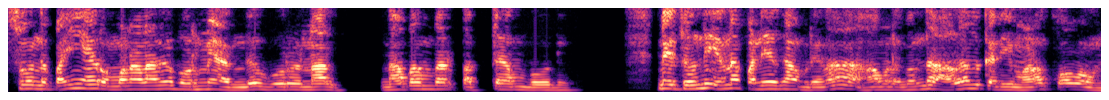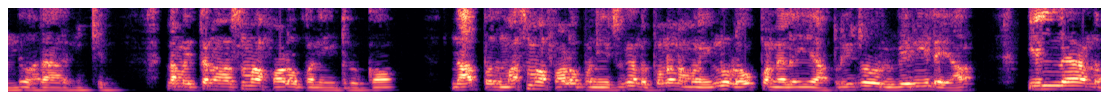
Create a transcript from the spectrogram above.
ஸோ அந்த பையன் ரொம்ப நாளாவே பொறுமையா இருந்து ஒரு நாள் நவம்பர் பத்தொன்பது. நேற்று வந்து என்ன பண்ணியிருக்கான் அப்படின்னா அவனுக்கு வந்து அளவுக்கு அதிகமான கோபம் வந்து வர ஆரம்பிக்குது. நம்ம இத்தனை வருஷமா ஃபாலோ பண்ணிட்டு இருக்கோம். நாற்பது மாசமா ஃபாலோ பண்ணிட்டு இருக்கோம். அந்த பொண்ணை நம்ம இன்னும் லவ் பண்ணலையே அப்படின்ற ஒரு வெறியிலையா? இல்ல அந்த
